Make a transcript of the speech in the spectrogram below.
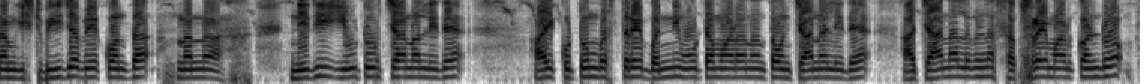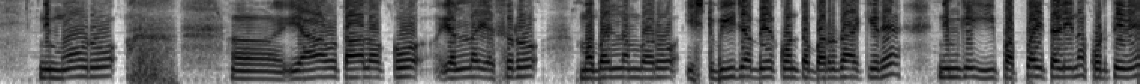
ನಮಗಿಷ್ಟು ಬೀಜ ಬೇಕು ಅಂತ ನನ್ನ ನಿಧಿ ಯೂಟ್ಯೂಬ್ ಚಾನಲ್ ಇದೆ. ಆಯ್ ಕುಟುಂಬಸ್ಥರೇ, ಬನ್ನಿ ಊಟ ಮಾಡೋಣ ಅಂತ ಒಂದು ಚಾನಲ್ ಇದೆ. ಆ ಚಾನಲ್ಗಳನ್ನ ಸಬ್ಸ್ಕ್ರೈಬ್ ಮಾಡಿಕೊಂಡು ನಿಮ್ಮೂರು ಯಾವ ತಾಲೂಕು, ಎಲ್ಲ ಹೆಸರು, ಮೊಬೈಲ್ ನಂಬರು, ಇಷ್ಟು ಬೀಜ ಬೇಕು ಅಂತ ಬರೆದು ಹಾಕಿದರೆ ನಿಮಗೆ ಈ ಪಪ್ಪಾಯಿ ತಳಿನ ಕೊಡ್ತೀವಿ.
